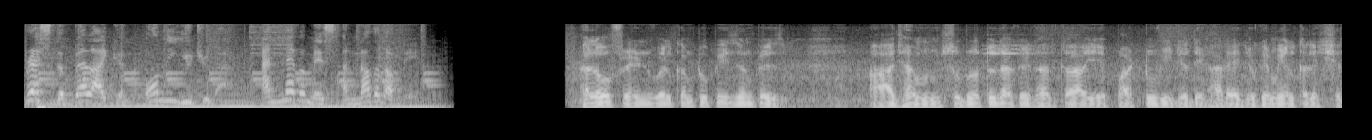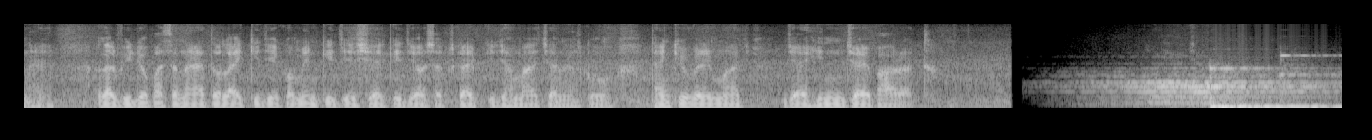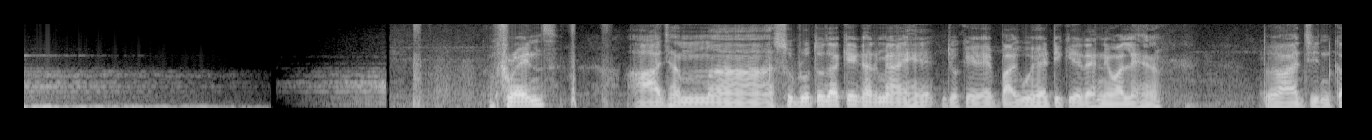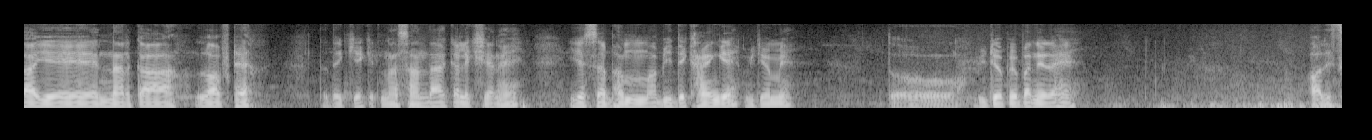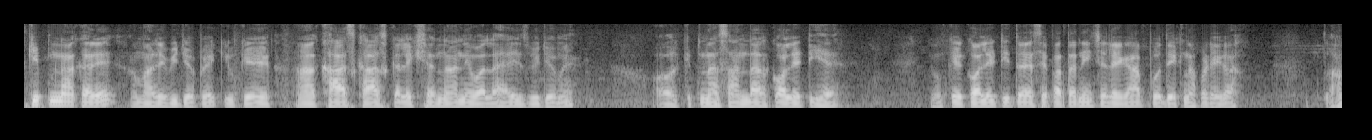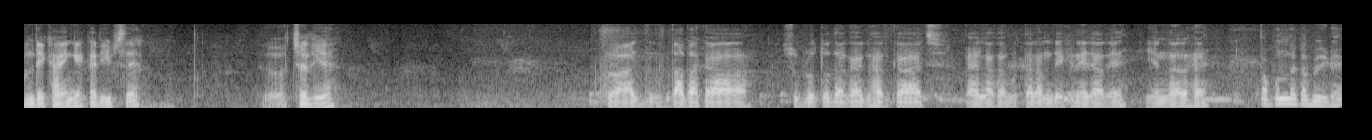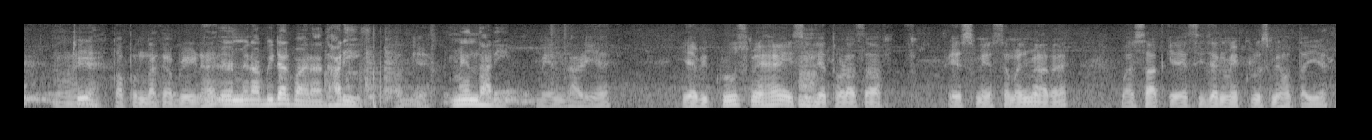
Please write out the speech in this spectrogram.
press the bell icon on the YouTube app and never miss another update. Hello friend welcome to pigeon page आज हम सुब्रतोदा के घर का ये part two video दिखा रहे हैं, जो कि मेल कलेक्शन है। अगर वीडियो पसंद आया तो लाइक कीजिए कमेंट कीजिए शेयर कीजिए और सब्सक्राइब कीजिए हमारे चैनल को। थैंक यू वेरी मच जय हिंद, जय भारत। फ्रेंड्स आज हम सुब्रतोदा के घर में आए हैं, जो कि बागुहटी के रहने वाले हैं। तो आज इनका ये नर का लॉफ्ट है। तो देखिए कितना शानदार कलेक्शन है। ये सब हम अभी दिखाएँगे वीडियो में। तो वीडियो पे बने रहें। और स्किप ना करें हमारे वीडियो पे, क्योंकि ख़ास ख़ास कलेक्शन आने वाला है इस वीडियो में। और कितना शानदार क्वालिटी है। क्योंकि क्वालिटी तो ऐसे पता नहीं चलेगा आपको देखना पड़ेगा। तो हम दिखाएँगे करीब से। तो चलिए। तो आज दादा का सुब्रतोदा का घर का आज पहला कबूतर हम देखने जा रहे हैं। ये नर है। तपुंदा का ब्रीड है। ठीक है। तपुंदा का ब्रीड है। ये मेरा बीडर पायरा है धारी। ओके। मेन धारी। मेन धाड़ी है। ये अभी क्रूज में है इसीलिए थोड़ा सा फेस में समझ में आ रहा है। बरसात के सीज़न में क्रूज में होता ही है।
